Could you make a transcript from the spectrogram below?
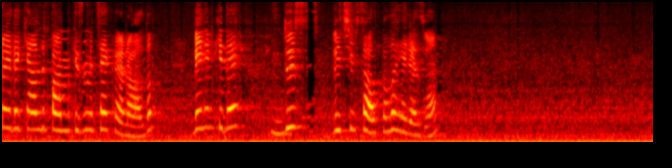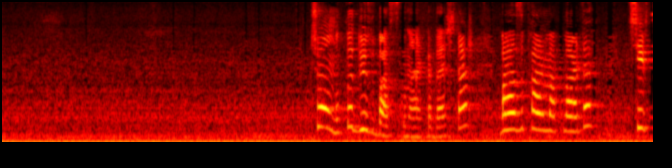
Şuraya da kendi parmak izimi tekrar aldım. Benimki de düz ve çift halkalı helezon. Çoğunlukla düz baskın arkadaşlar. Bazı parmaklarda çift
